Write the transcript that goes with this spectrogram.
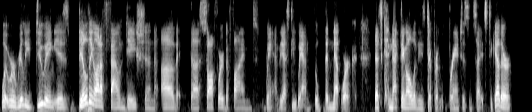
what we're really doing is building on a foundation of the software defined WAN, the SD WAN, the, the, network that's connecting all of these different branches and sites together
